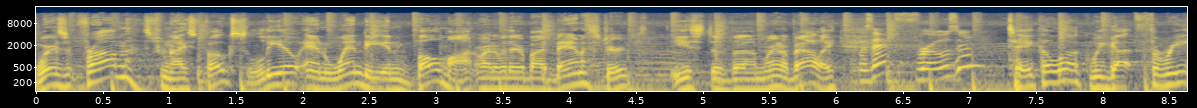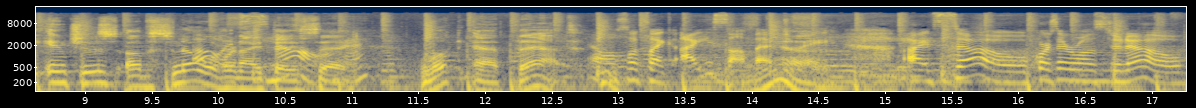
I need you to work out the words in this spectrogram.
Where's it from? It's from nice folks, Leo and Wendy in Beaumont, right over there by Bannister, east of uh, Moreno Valley. Was that frozen? Take a look. We got three inches of snow oh, overnight, snow. they say. Okay. Look at that. It almost looks like ice on that yeah. tree. All right, so, of course, everyone wants to know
